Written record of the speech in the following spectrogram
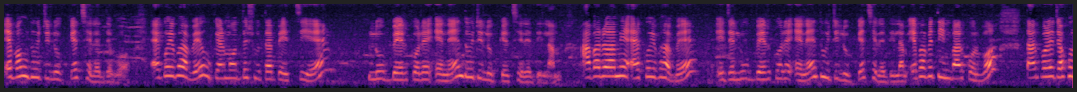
এবং দুইটি লুপকে ছেড়ে দেব। একইভাবে হুকের মধ্যে সুতা পেঁচিয়ে লুপ বের করে এনে দুইটি লুপকে ছেড়ে দিলাম। আবারও আমি একইভাবে এই যে লুপ বের করে এনে দুইটি লুপকে ছেড়ে দিলাম। এভাবে তিনবার করব। তারপরে যখন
